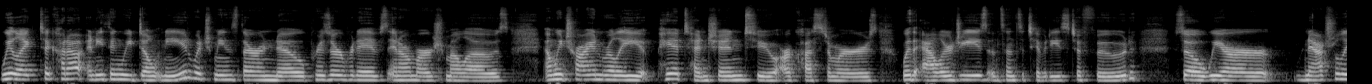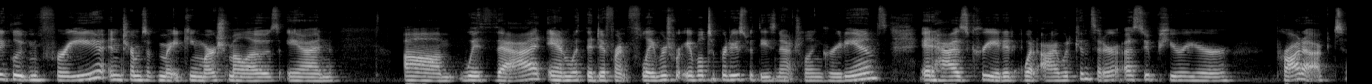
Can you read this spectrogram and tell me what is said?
we like to cut out anything we don't need, which means there are no preservatives in our marshmallows. And we try and really pay attention to our customers with allergies and sensitivities to food. So we are naturally gluten free in terms of making marshmallows. And um, with that and with the different flavors we're able to produce with these natural ingredients, it has created what I would consider a superior product.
